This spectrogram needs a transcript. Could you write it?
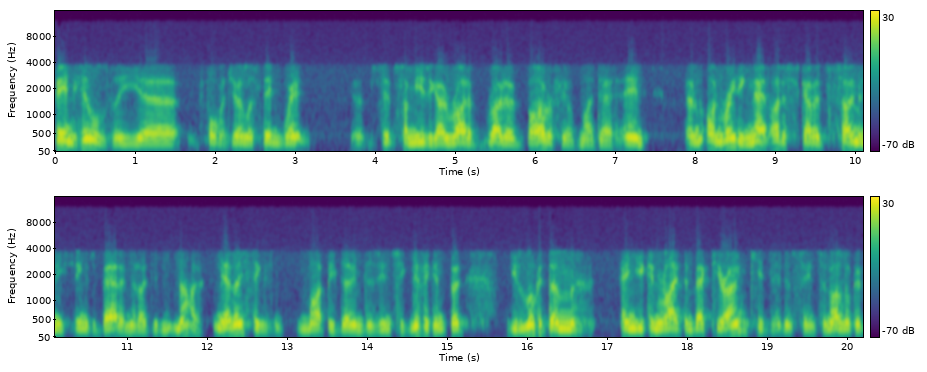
ben Hills, the uh, former journalist, then went some years ago wrote a wrote a biography of my dad, and and on reading that, I discovered so many things about him that I didn't know. Now these things might be deemed as insignificant, but you look at them and you can relate them back to your own kids in a sense. And I look at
